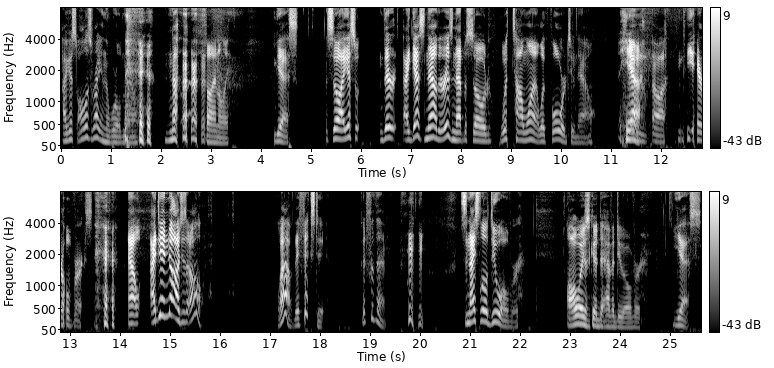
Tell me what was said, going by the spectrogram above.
I guess all is right in the world now. Finally. yes. So I guess there, I guess now there is an episode with Tom One to look forward to now. Yeah. uh, the Arrowverse. now I didn't know. I was just oh, wow, they fixed it. Good for them. it's a nice little do-over. Always good to have a do-over. Yes.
